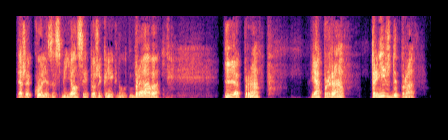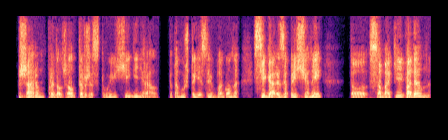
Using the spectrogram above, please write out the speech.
Даже Коля засмеялся и тоже крикнул «Браво!» «Я прав! Я прав! Трижды прав!» — жаром продолжал торжествующий генерал. «Потому что если в вагонах сигары запрещены, то собаки и подавно.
